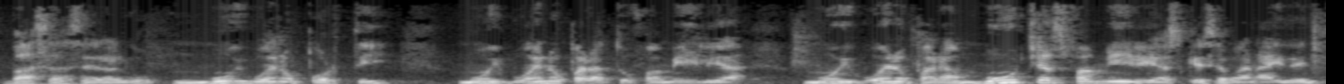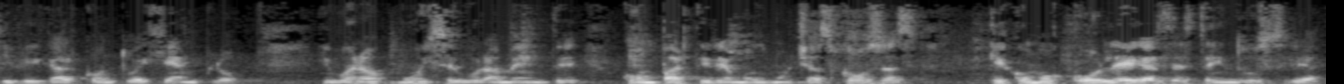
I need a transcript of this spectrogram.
vas a hacer algo muy bueno por ti, muy bueno para tu familia, muy bueno para muchas familias que se van a identificar con tu ejemplo y bueno, muy seguramente compartiremos muchas cosas que como colegas de esta industria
